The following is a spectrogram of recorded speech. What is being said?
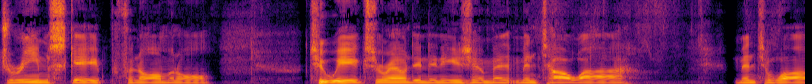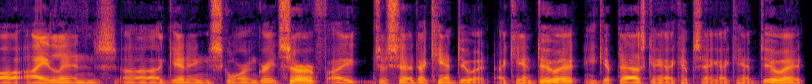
dreamscape, phenomenal. Two weeks around Indonesia, Mentawai, Mentawai Islands, uh, getting scoring great surf. I just said, I can't do it. I can't do it. He kept asking. I kept saying, I can't do it.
